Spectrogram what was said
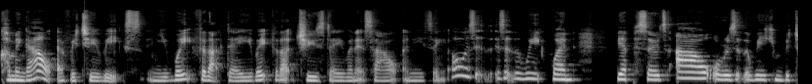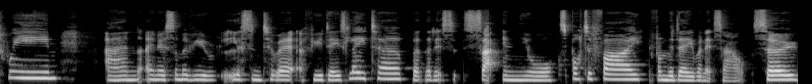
coming out every two weeks. And you wait for that day you wait for that tuesday when it's out and you think oh is it is it the week when the episode's out or is it the week in between? And i know some of you listen to it a few days later but that it's sat in your spotify from the day when it's out. So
